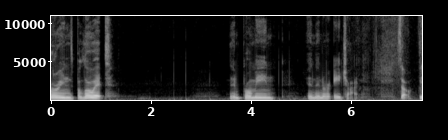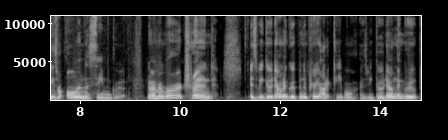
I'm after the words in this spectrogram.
Chlorines below it, then bromine, and then our HI. So these are all in the same group. Now remember our trend as we go down a group in the periodic table, as we go down the group,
